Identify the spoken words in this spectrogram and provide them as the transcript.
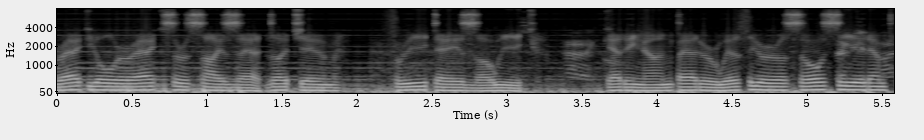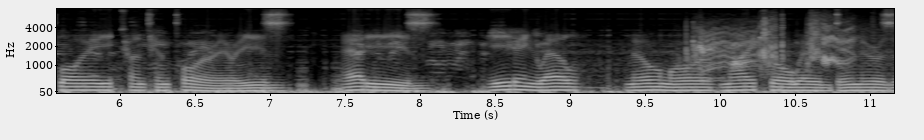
regular exercise at the gym, three days a week, getting on better with your associate employee contemporaries, at ease, eating well, no more microwave dinners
